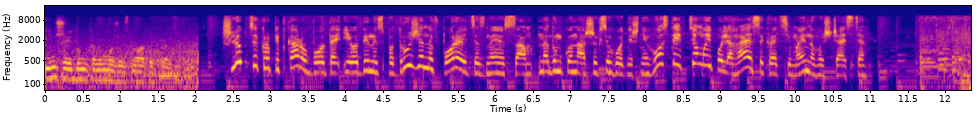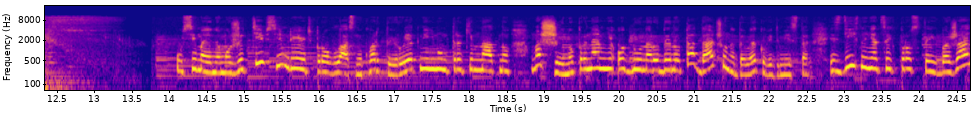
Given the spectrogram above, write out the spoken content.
і іншої думки не може існувати в принципі. Шлюб це кропітка робота, і один із подружжя не впорається з нею сам. На думку наших сьогоднішніх гостей, в цьому і полягає секрет сімейного щастя. У сімейному житті всі мріють про власну квартиру, як мінімум трикімнатну, машину, принаймні одну на родину, та дачу недалеко від міста. Здійснення цих простих бажань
